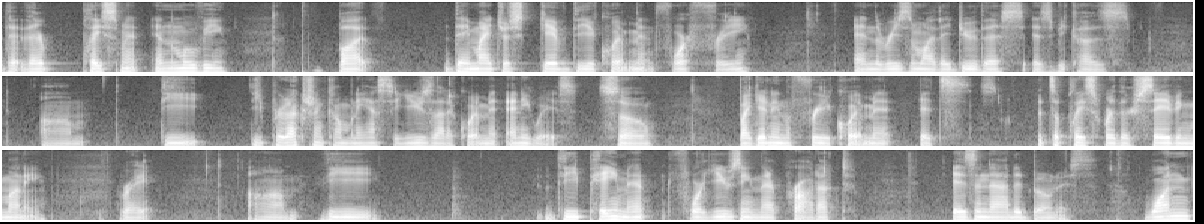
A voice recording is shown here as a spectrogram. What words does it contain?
th- their placement in the movie, but they might just give the equipment for free. And the reason why they do this is because um, the the production company has to use that equipment anyways. So by getting the free equipment, it's it's a place where they're saving money, right? Um, the the payment for using their product is an added bonus. One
